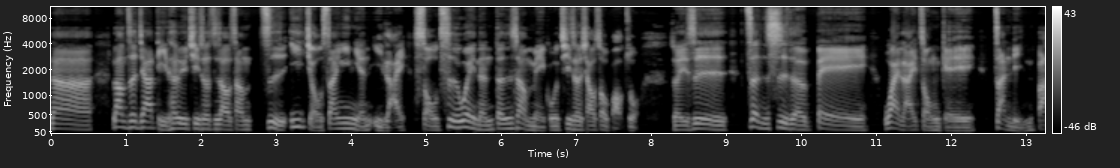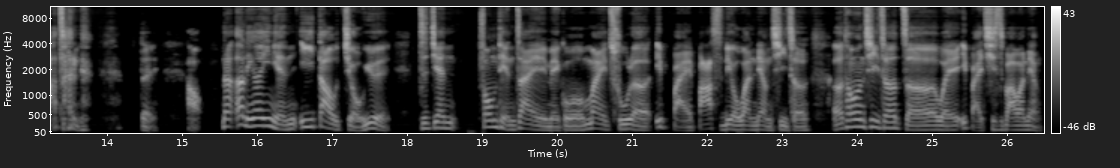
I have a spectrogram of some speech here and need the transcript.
那让这家底特律汽车制造商自一九三一年以来首次未能登上美国汽车销售宝座，所以是正式的被外来种给占领霸占。对，好，那二零二一年一到九月之间。丰田在美国卖出了一百八十六万辆汽车，而通用汽车则为一百七十八万辆，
